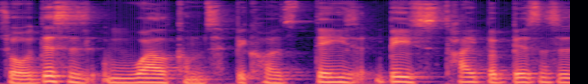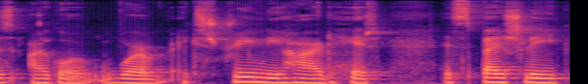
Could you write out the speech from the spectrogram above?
So this is welcomed because these these type of businesses are go, were extremely hard hit, especially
